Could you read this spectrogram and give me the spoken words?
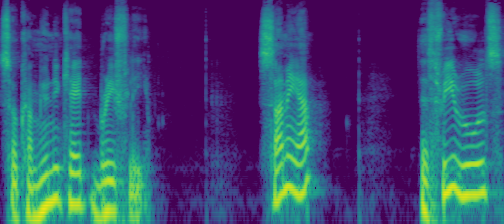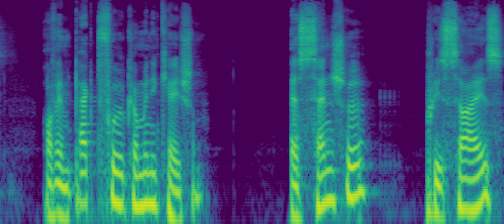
So communicate briefly. Summing up, the three rules of impactful communication essential, precise,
